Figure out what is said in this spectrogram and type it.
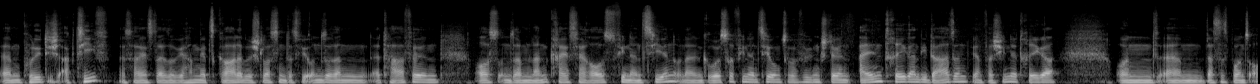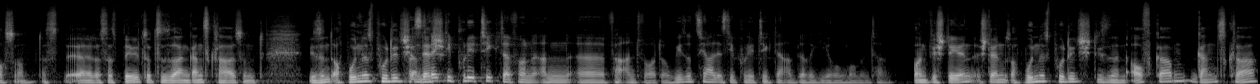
ähm, politisch aktiv. Das heißt also, wir haben jetzt gerade beschlossen, dass wir unseren äh, Tafeln aus unserem Landkreis heraus finanzieren und eine größere Finanzierung zur Verfügung stellen, allen Trägern, die da sind. Wir haben verschiedene Träger und ähm, das ist bei uns auch so, dass, äh, dass, das Bild sozusagen ganz klar ist. Und wir sind auch bundespolitisch Was an der trägt die Politik davon an äh, Verantwortung? Wie sozial ist die Politik der Ampelregierung momentan? Und wir stellen, stellen uns auch bundespolitisch diesen Aufgaben, ganz klar.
